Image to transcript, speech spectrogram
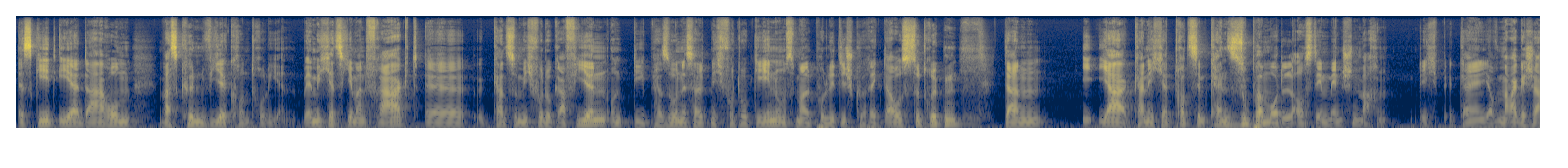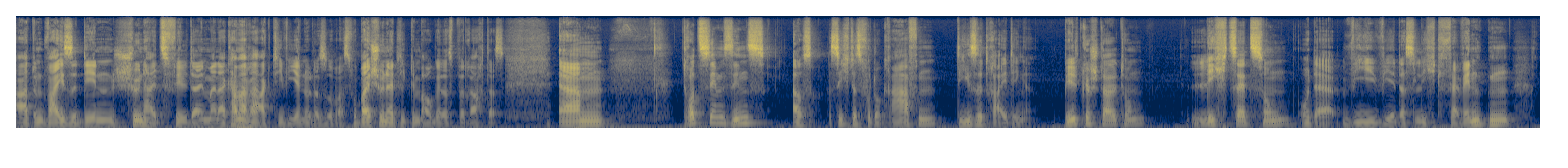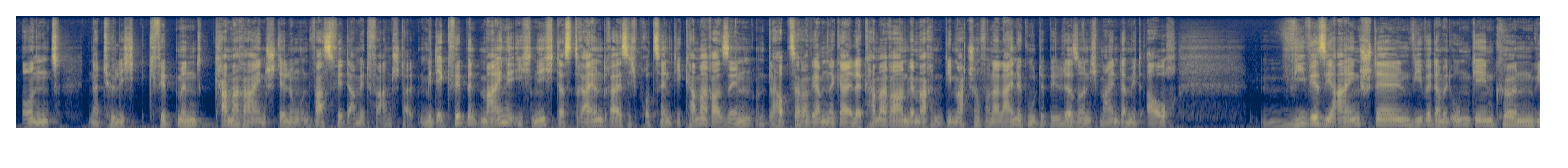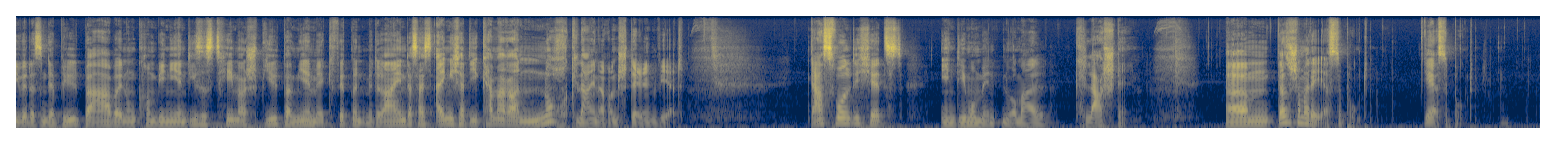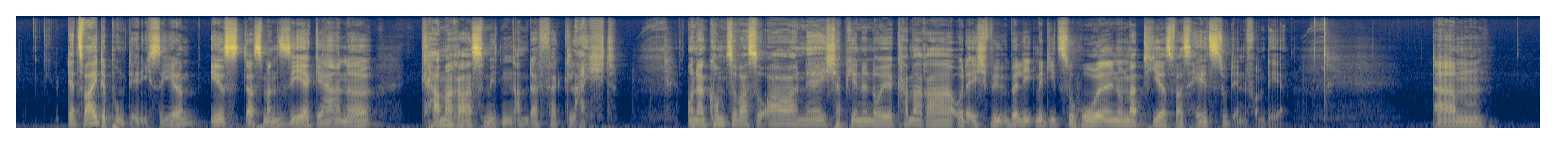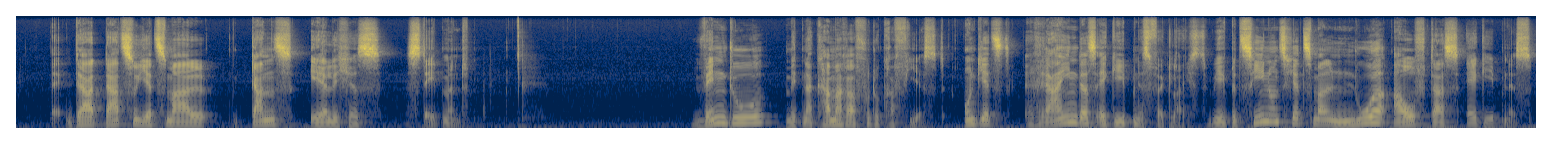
Es geht eher darum, was können wir kontrollieren. Wenn mich jetzt jemand fragt, äh, kannst du mich fotografieren und die Person ist halt nicht fotogen, um es mal politisch korrekt auszudrücken, dann ja, kann ich ja trotzdem kein Supermodel aus dem Menschen machen. Ich kann ja nicht auf magische Art und Weise den Schönheitsfilter in meiner Kamera aktivieren oder sowas. Wobei Schönheit liegt im Auge des Betrachters. Ähm, trotzdem sind es aus Sicht des Fotografen diese drei Dinge. Bildgestaltung, Lichtsetzung oder wie wir das Licht verwenden und natürlich Equipment, Kameraeinstellung und was wir damit veranstalten. Mit Equipment meine ich nicht, dass 33% die Kamera sind und Hauptsache wir haben eine geile Kamera und wir machen, die macht schon von alleine gute Bilder, sondern ich meine damit auch, wie wir sie einstellen, wie wir damit umgehen können, wie wir das in der Bildbearbeitung kombinieren. Dieses Thema spielt bei mir im Equipment mit rein. Das heißt, eigentlich hat die Kamera einen noch kleineren Stellenwert. Das wollte ich jetzt in dem Moment nur mal klarstellen. Ähm, das ist schon mal der erste Punkt. Der erste Punkt. Der zweite Punkt, den ich sehe, ist, dass man sehr gerne Kameras miteinander vergleicht. Und dann kommt sowas so, oh nee, ich habe hier eine neue Kamera oder ich will überlegen, mir die zu holen. Und Matthias, was hältst du denn von der? Ähm, da, dazu jetzt mal ganz ehrliches Statement. Wenn du mit einer Kamera fotografierst und jetzt rein das Ergebnis vergleichst, wir beziehen uns jetzt mal nur auf das Ergebnis,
